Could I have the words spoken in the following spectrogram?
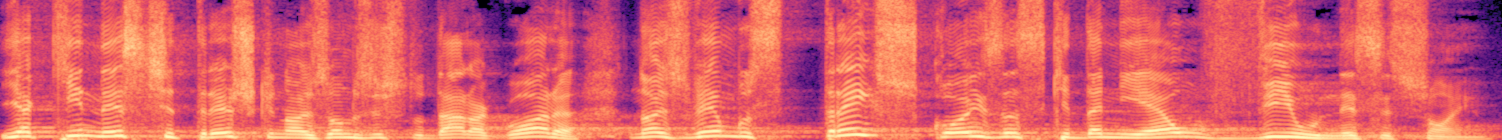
E aqui neste trecho que nós vamos estudar agora, nós vemos três coisas que Daniel viu nesse sonho.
